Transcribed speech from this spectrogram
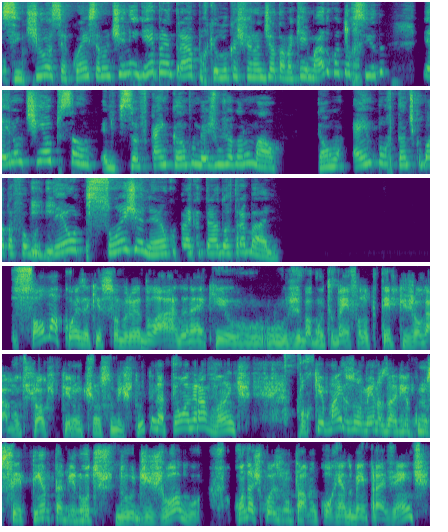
sentiu a sequência, não tinha ninguém para entrar, porque o Lucas Fernandes já estava queimado com a torcida, e aí não tinha opção. Ele precisou ficar em campo mesmo jogando mal. Então, é importante que o Botafogo dê opções de elenco para que o treinador trabalhe. Só uma coisa aqui sobre o Eduardo, né? Que o, o, Giba muito bem falou que teve que jogar muitos jogos porque não tinha um substituto, ainda tem um agravante. Porque mais ou menos ali com 70 minutos do, de jogo, quando as coisas não estavam correndo bem pra gente,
